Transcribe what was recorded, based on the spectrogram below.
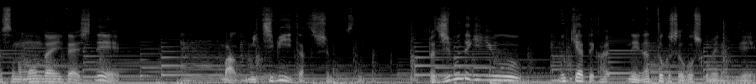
その問題に対して、まあ、導いたとしてもですね、やっぱ自分で結局向き合って、ね、納得して落とし込めないんで、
